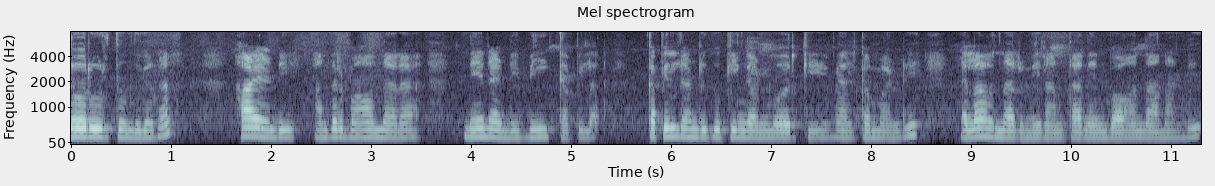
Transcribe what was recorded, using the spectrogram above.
నోరు ఊరుతుంది కదా. హాయ్ అండి. అందరు బాగున్నారా? నేనండి మీ కపిల. కపిల్ దండు కుకింగ్ అండ్ మోర్కి వెల్కమ్ అండి. ఎలా ఉన్నారు మీరంతా? నేను బాగున్నానండి.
